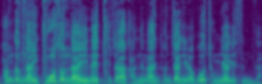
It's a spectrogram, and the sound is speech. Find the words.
황금 라인 9호선 라인에 투자 가능한 현장이라고 정리하겠습니다.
